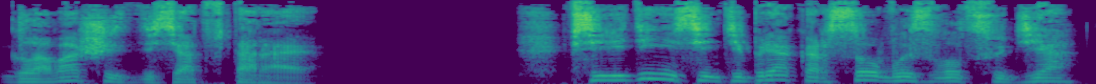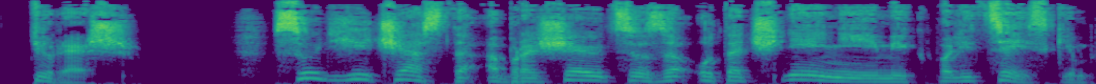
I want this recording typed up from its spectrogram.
Глава 62. В середине сентября Корсо вызвал судья Тюреш. Судьи часто обращаются за уточнениями к полицейским,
